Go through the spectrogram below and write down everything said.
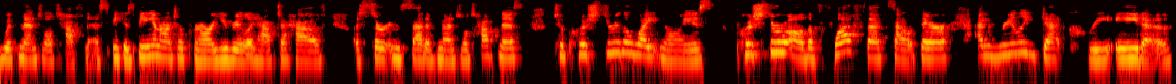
with mental toughness because being an entrepreneur, you really have to have a certain set of mental toughness to push through the white noise, push through all the fluff that's out there and really get creative,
